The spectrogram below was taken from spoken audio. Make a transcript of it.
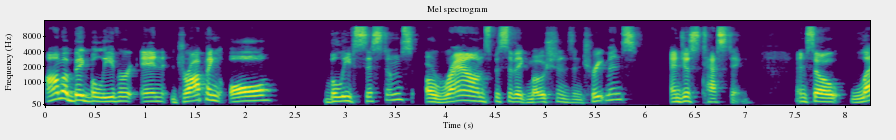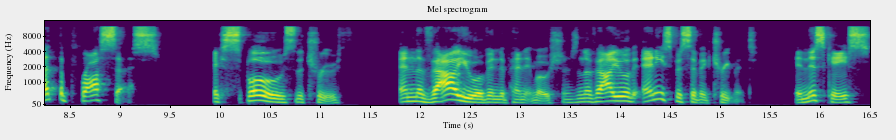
I'm a big believer in dropping all belief systems around specific motions and treatments and just testing. And so let the process expose the truth and the value of independent motions and the value of any specific treatment. In this case,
